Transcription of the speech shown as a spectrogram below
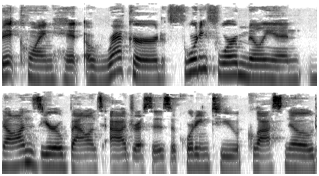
Bitcoin hit a record 44 million non zero balance addresses, according to Glassnode.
